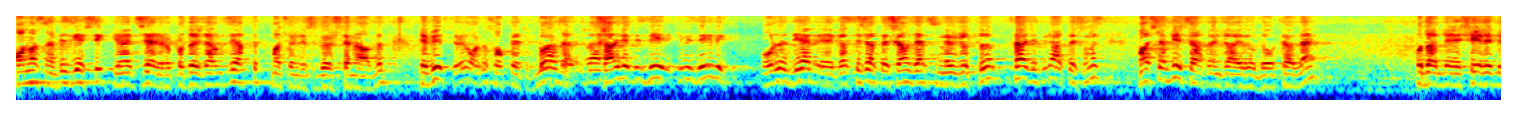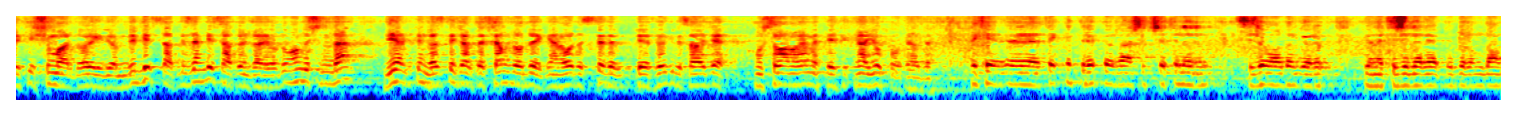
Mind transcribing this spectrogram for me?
Ondan sonra biz geçtik yöneticilerle röportajlarımızı yaptık. Maç öncesi görüşlerini aldık. Ve bir süre orada sohbet ettik. Bu arada sadece biz değil ikimiz değildik. Orada diğer e, gazeteci arkadaşlarımız hepsi mevcuttu. Sadece bir arkadaşımız maçtan bir saat önce ayrıldı otelden. O da bir şehirde işim vardı oraya gidiyorum diye. Bir saat bizden bir saat önce ayrıldı. Onun dışında diğer bütün gazeteci arkadaşlarımız oradaydı. Yani orada sitede belirtildiği gibi sadece Mustafa Noyan ve Tevfik Günay yoktu otelde. Peki e, teknik direktör Raşit Çetiner'in sizi orada görüp yöneticilere bu durumdan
